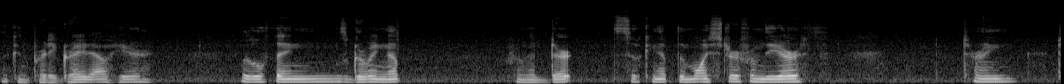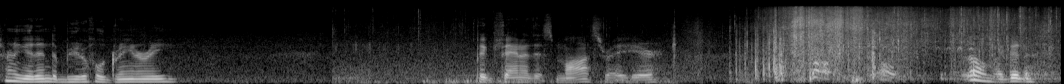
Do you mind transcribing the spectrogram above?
Looking pretty great out here. Little things growing up from the dirt, soaking up the moisture from the earth, turning, turning it into beautiful greenery. Big fan of this moss right here. Oh, oh, my goodness.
